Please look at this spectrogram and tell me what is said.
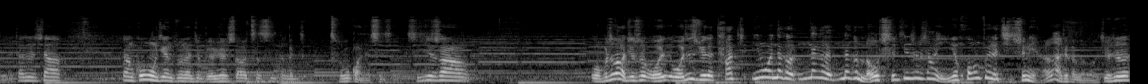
虑。但是像像公共建筑呢，就比如说说这是那个图书馆的事情，实际上。我不知道，就是我，我就觉得他，因为那个那个那个楼实际上已经荒废了几十年了，这个楼就是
